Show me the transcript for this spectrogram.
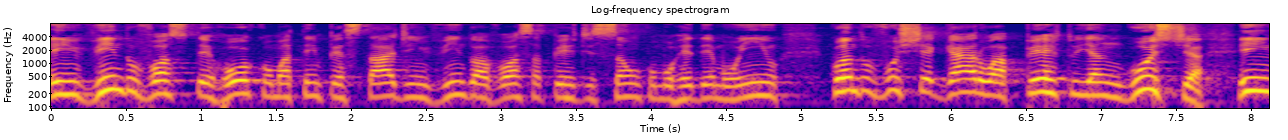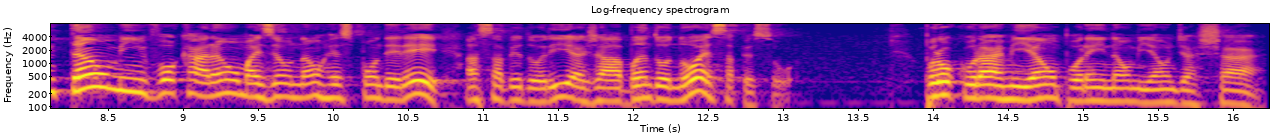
Em vindo o vosso terror como a tempestade, em vindo a vossa perdição como o redemoinho, quando vos chegar o aperto e a angústia, então me invocarão, mas eu não responderei. A sabedoria já abandonou essa pessoa. Procurar-me-ão, porém não me hão de achar.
